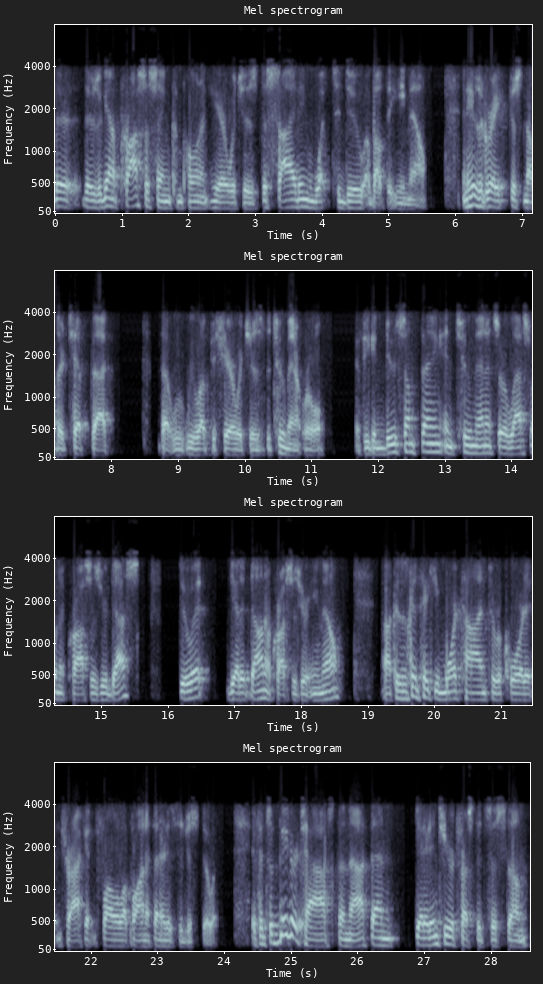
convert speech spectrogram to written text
there, there's again a processing component here, which is deciding what to do about the email. And here's a great, just another tip that that we love to share, which is the two minute rule. If you can do something in two minutes or less when it crosses your desk, do it, get it done, or crosses your email. Because uh, it's going to take you more time to record it and track it and follow up on it than it is to just do it. If it's a bigger task than that, then get it into your trusted system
